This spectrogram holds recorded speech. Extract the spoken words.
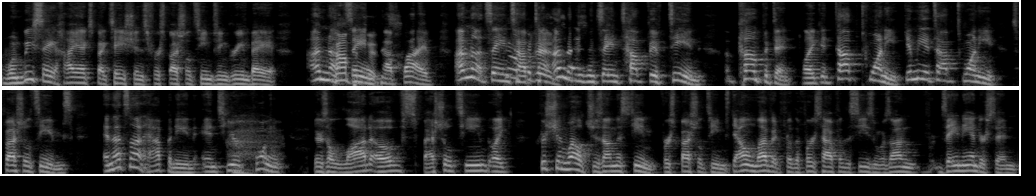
when we say high expectations for special teams in Green Bay. I'm not saying top five. I'm not saying top ten. I'm not even saying top fifteen. I'm competent, like a top twenty. Give me a top twenty special teams, and that's not happening. And to your point, there's a lot of special team like. Christian Welch is on this team for special teams. Dallin Leavitt for the first half of the season was on. Zayne Anderson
